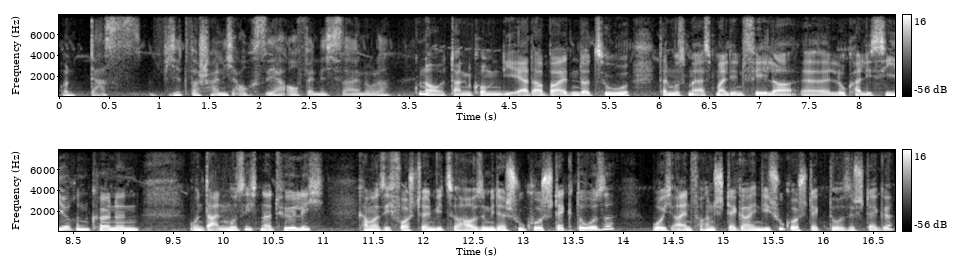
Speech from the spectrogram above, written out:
Und das wird wahrscheinlich auch sehr aufwendig sein, oder? Genau, dann kommen die Erdarbeiten dazu, dann muss man erstmal den Fehler äh, lokalisieren können und dann muss ich natürlich, kann man sich vorstellen wie zu Hause mit der Schuko-Steckdose, wo ich einfach einen Stecker in die Schuko-Steckdose stecke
